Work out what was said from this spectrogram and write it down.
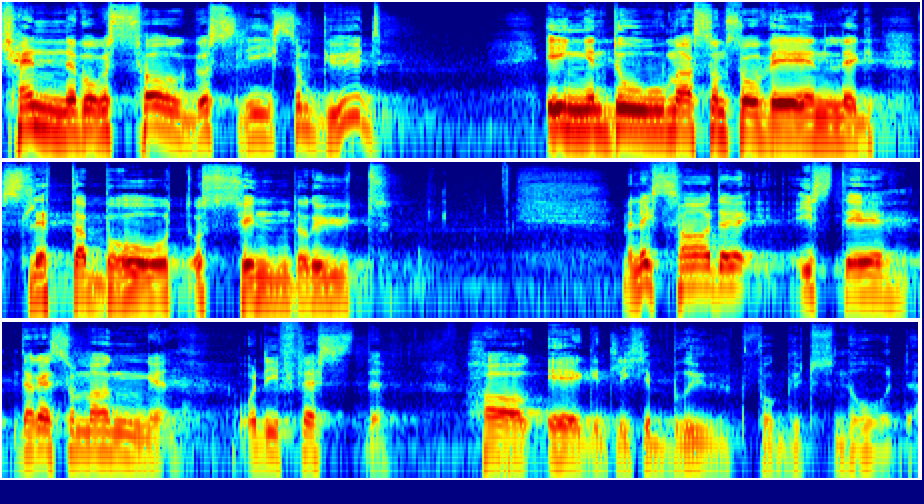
kjenne våre sorger slik som Gud. Ingen domer som så vennlig sletter bråt og synder ut. Men jeg sa det i sted, det er så mange, og de fleste har egentlig ikke bruk for Guds nåde.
